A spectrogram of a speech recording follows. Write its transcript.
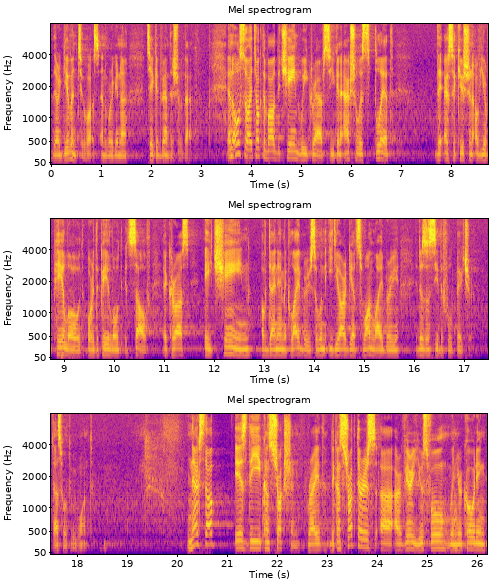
they're given to us and we're gonna take advantage of that. And also I talked about the chained weak refs. You can actually split the execution of your payload or the payload itself across a chain of dynamic libraries. So when the EDR gets one library, it doesn't see the full picture. That's what we want. Next up, is the construction, right? The constructors uh, are very useful when you're coding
